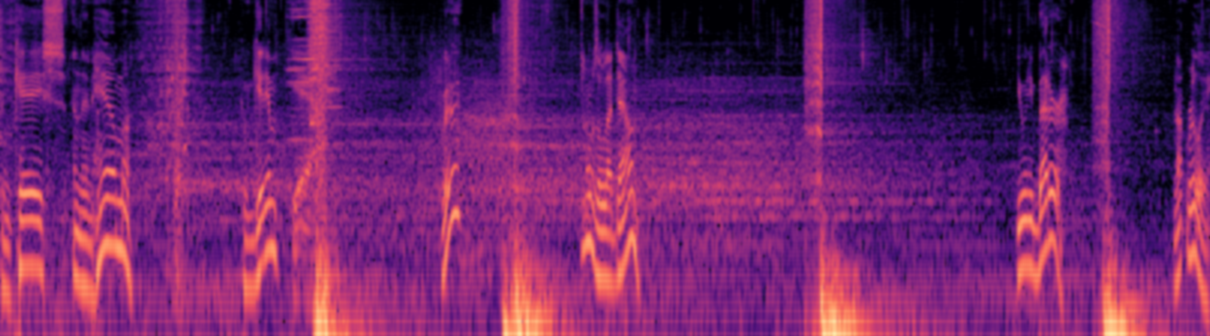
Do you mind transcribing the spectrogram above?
Just in case. And then him. Can we get him? Yeah. Really? That was a letdown. You any better? Not really.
